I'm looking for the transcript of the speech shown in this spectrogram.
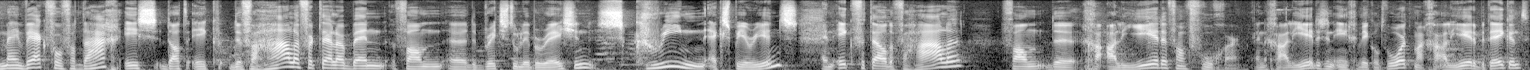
Mijn werk voor vandaag is dat ik de verhalenverteller ben van uh, de Bridge to Liberation Screen Experience. En ik vertel de verhalen van de geallieerden van vroeger. En de geallieerden is een ingewikkeld woord, maar geallieerden betekent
